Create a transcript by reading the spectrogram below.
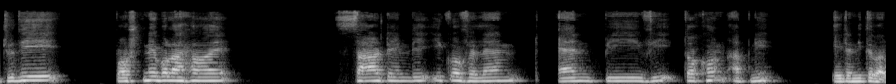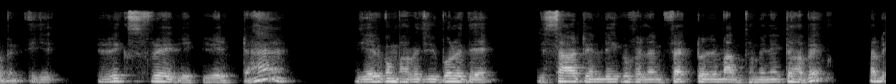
যদি প্রশ্নে বলা হয় সার্ট সার্টেনলি ইকুইভ্যালেন্ট এনপিভি, তখন আপনি এটা নিতে পারবেন। এই যে রিস্ক ফ্রি রেটটা হ্যাঁ? যে এরকম ভাবে যদি বলে দেয় যে সার্ট সার্টেনলি ইকুইভ্যালেন্ট ফ্যাক্টরের মাধ্যমে নিতে হবে, তাহলে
